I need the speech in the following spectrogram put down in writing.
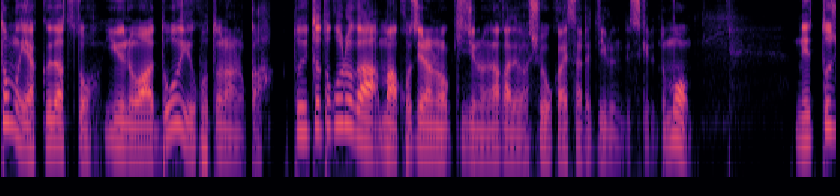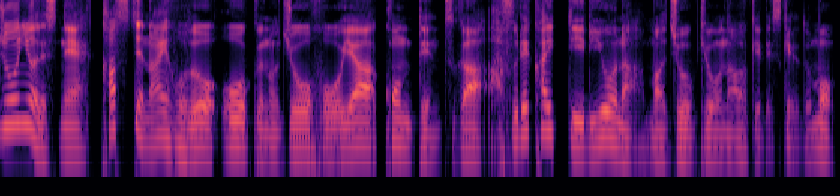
最も役立つというのはどういうことなのか、といったところが、まあ、こちらの記事の中では紹介されているんですけれども、ネット上にはですね、かつてないほど多くの情報やコンテンツが溢れ返っているような、まあ、状況なわけですけれども、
